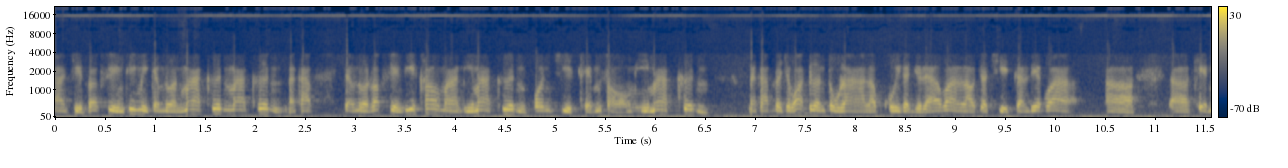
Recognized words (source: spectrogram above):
การฉีดวัคซีนที่มีจำนวนมากขึ้นมากขึ้นนะครับจำนวนวัคซีนที่เข้ามามีมากขึ้น คนฉีดเข็มสองมีมากขึ้นนะครับโดยเฉพาะเดือนตุลาเราคุยกันอยู่แล้วว่าเราจะฉีดกันเรียกว่า เอ่อเอ่อเข็ม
